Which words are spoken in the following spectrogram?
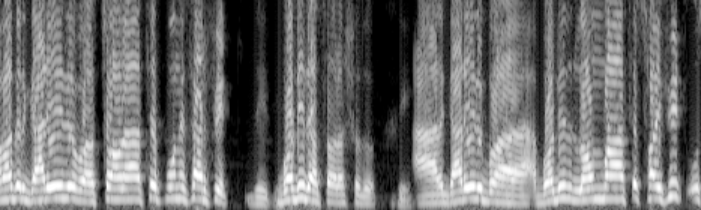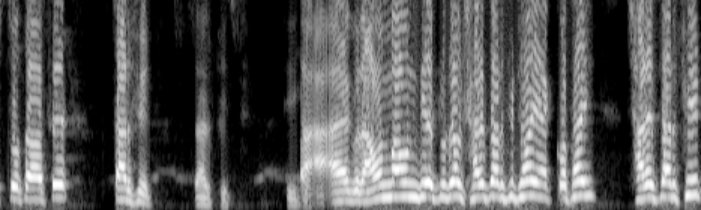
আমাদের গাড়ির চওড়া আছে পৌনে চার ফিট বডির আছে ওরা শুধু। আর গাড়ির বডির লম্বা আছে ছয় ফিট উচ্চতা আছে চার ফিট চার ফিট রাউন্ড মাউন্ট দিয়ে টোটাল সাড়ে চার ফিট হয় এক কথায় সাড়ে চার ফিট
